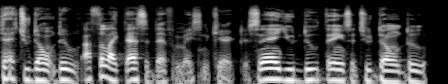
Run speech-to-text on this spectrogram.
that you don't do. I feel like that's a defamation of character. Saying you do things that you don't do.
